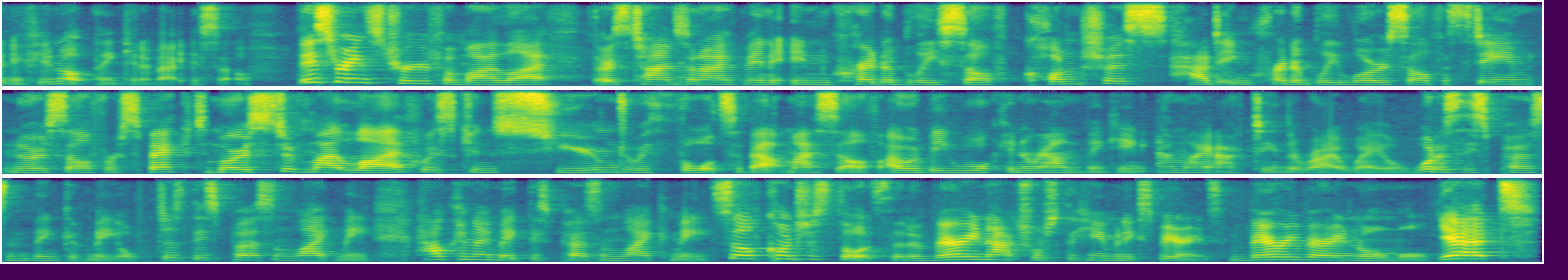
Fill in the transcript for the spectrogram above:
than if you're not thinking about yourself. This rings true for my life. Those times when I've been incredibly self conscious, had incredibly low self esteem, no self respect, most of my life was consumed with thoughts about myself. I would be walking around thinking, Am I acting the right way? Or what does this person think of me? Or does this person like me? How can I make this person like me? Self conscious thoughts that are very natural to the human experience, very, very normal. Yet,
